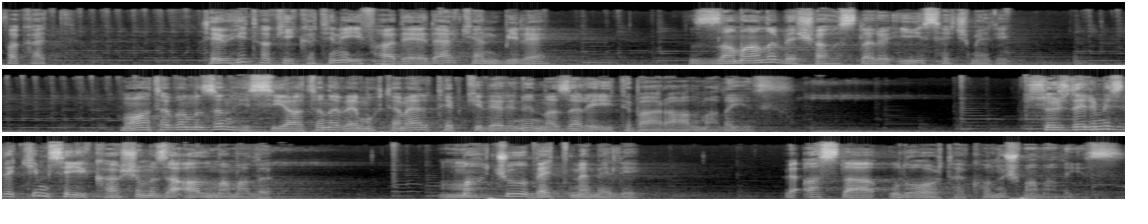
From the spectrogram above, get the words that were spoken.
Fakat tevhid hakikatini ifade ederken bile zamanı ve şahısları iyi seçmeli. Muhatabımızın hissiyatını ve muhtemel tepkilerini nazarı itibara almalıyız. Sözlerimizle kimseyi karşımıza almamalı, mahcup etmemeli ve asla ulu orta konuşmamalıyız.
